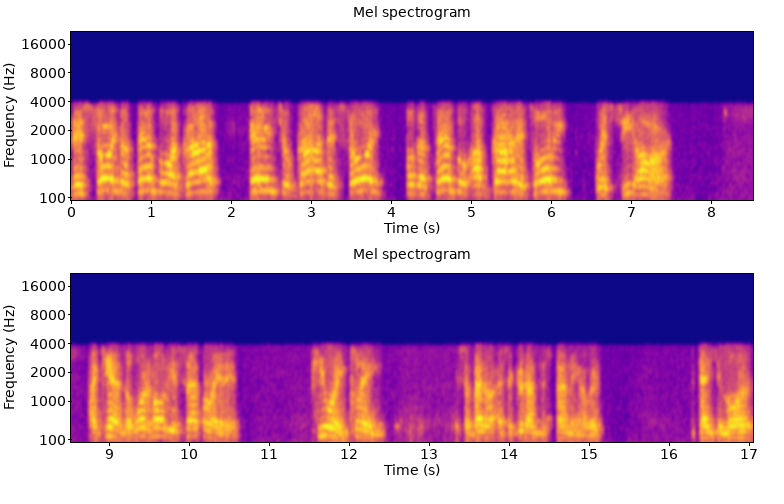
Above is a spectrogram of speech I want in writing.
destroy the temple of God, shall God destroy, for the temple of God is holy, which ye are. Again, the word holy is separated, pure and clean. It's a better, it's a good understanding of it. Thank you, Lord.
